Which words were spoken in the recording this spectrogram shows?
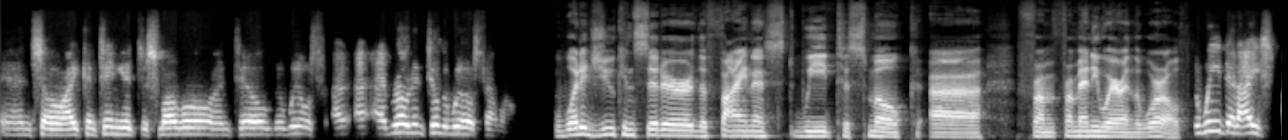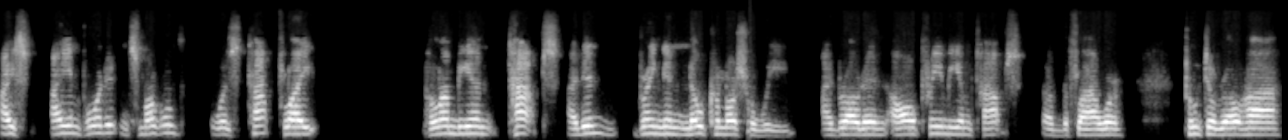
And so I continued to smuggle until the wheels, I, I rode until the wheels fell off. What did you consider the finest weed to smoke uh, from from anywhere in the world? The weed that I, I, I imported and smuggled was top flight Colombian tops. I didn't bring in no commercial weed. I brought in all premium tops of the flower, Punta Roja,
